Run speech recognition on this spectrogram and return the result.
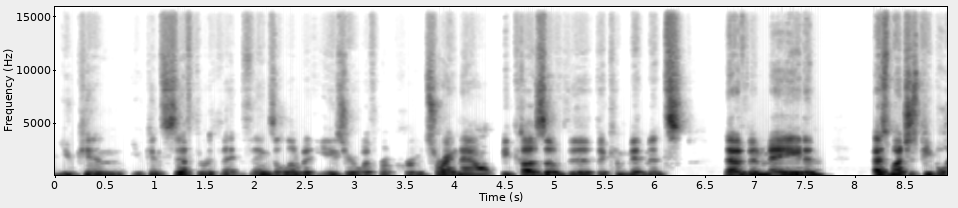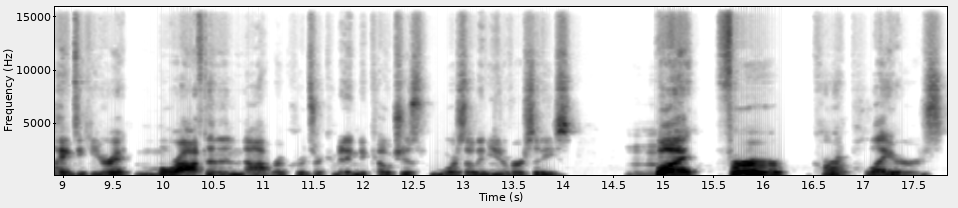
you can you can sift through th- things a little bit easier with recruits right now because of the the commitments that have been made and as much as people hate to hear it more often than not recruits are committing to coaches more so than universities mm-hmm. but for current players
